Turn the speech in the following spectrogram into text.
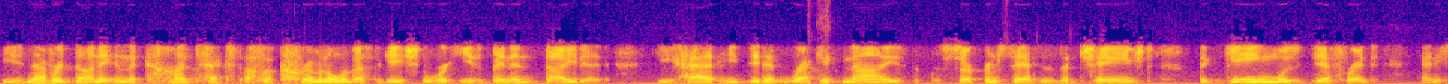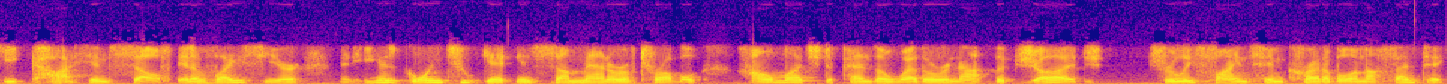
he's never done it in the context of a criminal investigation where he's been indicted. He had he didn't recognize that the circumstances had changed, the game was different, and he caught himself in a vice here, and he is going to get in some manner of trouble. How much depends on whether or not the judge truly finds him credible and authentic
